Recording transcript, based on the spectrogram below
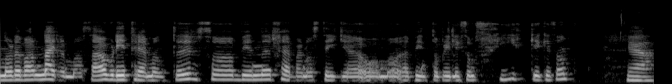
når det var nærma seg å bli tre måneder, så begynner feberen å stige, og jeg begynte å bli liksom syk, ikke sant. Ja.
